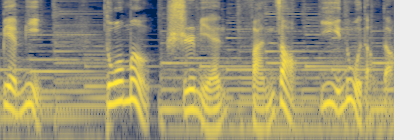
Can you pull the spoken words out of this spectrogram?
便秘。多梦、失眠、烦躁、易怒等等。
